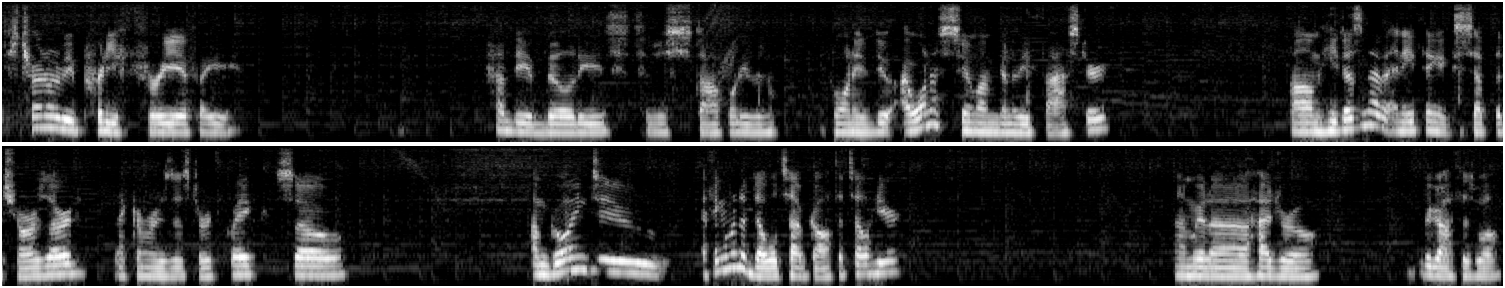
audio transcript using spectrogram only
This turn would be pretty free if I had the abilities to just stop what he was wanting to do. I want to assume I'm going to be faster. Um, he doesn't have anything except the Charizard that can resist Earthquake, so I'm going to... I think I'm going to double tap Gothitelle here. I'm going to Hydro the Goth as well.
